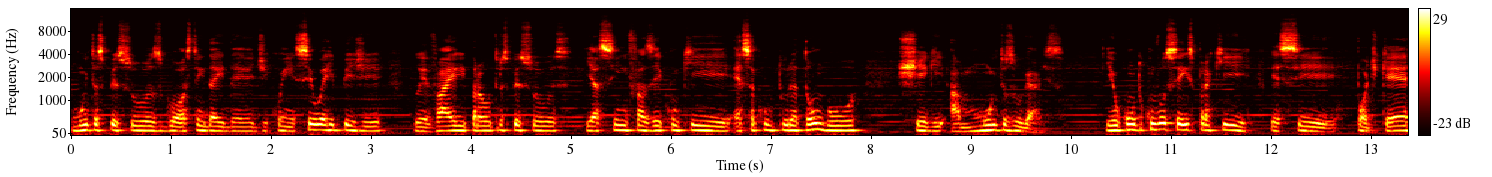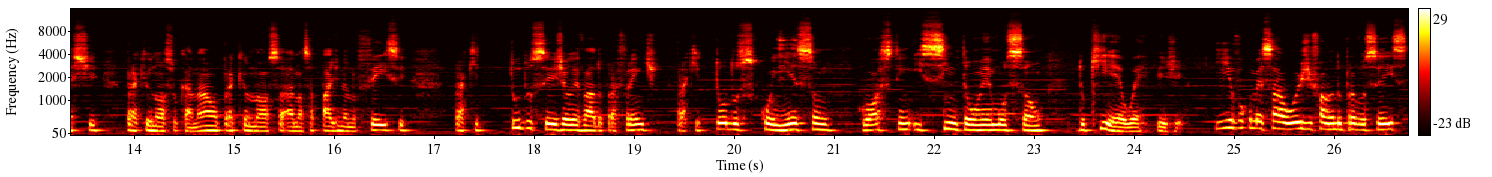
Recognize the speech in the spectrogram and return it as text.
muitas pessoas gostem da ideia de conhecer o RPG, levar ele para outras pessoas e assim fazer com que essa cultura tão boa chegue a muitos lugares. E eu conto com vocês para que esse podcast, para que o nosso canal, para que o nosso, a nossa página no Face, para que tudo seja levado para frente, para que todos conheçam, gostem e sintam a emoção do que é o RPG. E eu vou começar hoje falando para vocês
